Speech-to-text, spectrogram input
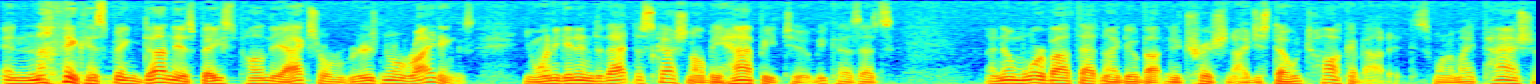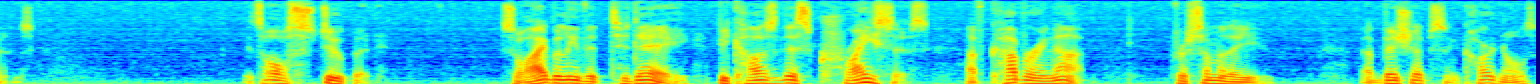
And nothing that's being done is based upon the actual original writings. You want to get into that discussion? I'll be happy to, because that's I know more about that than I do about nutrition. I just don't talk about it. It's one of my passions. It's all stupid. So I believe that today, because of this crisis of covering up for some of the uh, bishops and cardinals,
